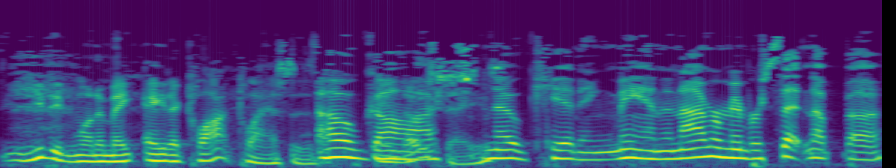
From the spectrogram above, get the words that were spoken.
you didn't want to make eight o'clock classes. Oh gosh, no kidding, man! And I remember setting up uh,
